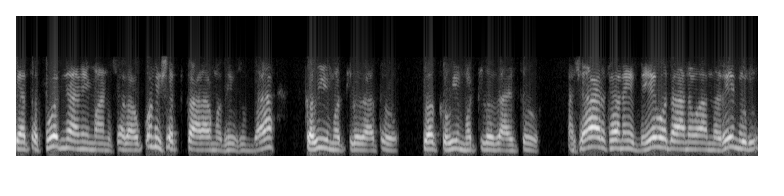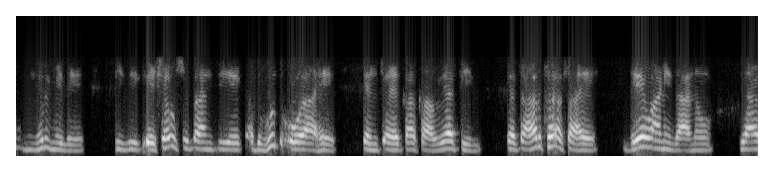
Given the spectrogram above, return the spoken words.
त्या तत्वज्ञानी माणसाला उपनिषद काळामध्ये सुद्धा कवी म्हटलं जातं किंवा कवी म्हटलं जायचं. अशा अर्थाने देव दानवा नरे निर्मिले. ही जी केशव सुतांची एक अद्भुत ओळ आहे त्यांच्या एका काव्यातील. त्याचा अर्थ असा आहे देव आणि दानव या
